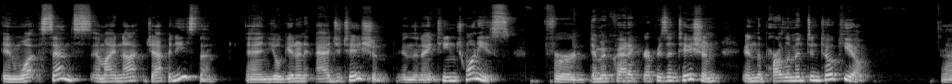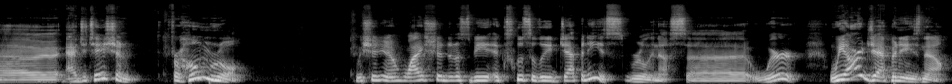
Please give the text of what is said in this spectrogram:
in what sense am I not Japanese then? And you'll get an agitation in the 1920s for democratic representation in the parliament in Tokyo. Uh, agitation for home rule we should, you know, why should us be exclusively Japanese ruling us? Uh, we're we are Japanese now.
